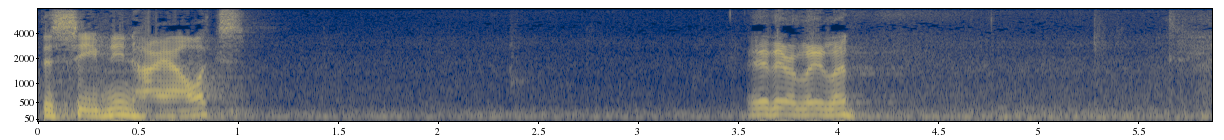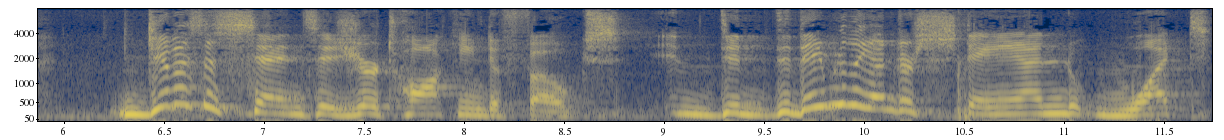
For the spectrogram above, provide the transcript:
this evening. Hi, Alex. Hey there, Leland. Give us a sense as you're talking to folks. Did, did they really understand what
